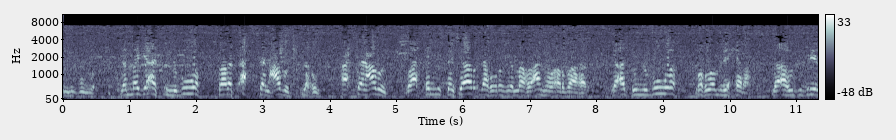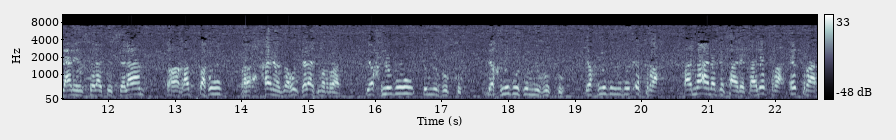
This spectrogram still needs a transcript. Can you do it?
النبوة. لما جاءت النبوة صارت أحسن عضد له أحسن عضد وأحسن مستشار له رضي الله عنه وأرضاها. جاءته النبوة وهو من حرة جاءه جبريل عليه الصلاة والسلام فغطه خنقه ثلاث مرات. يخنقه ثم يفكه يخنقه ثم يفكه يخنقه يقول اقرأ. قال ما أنا بقارئ قال اقرأ اقرأ.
